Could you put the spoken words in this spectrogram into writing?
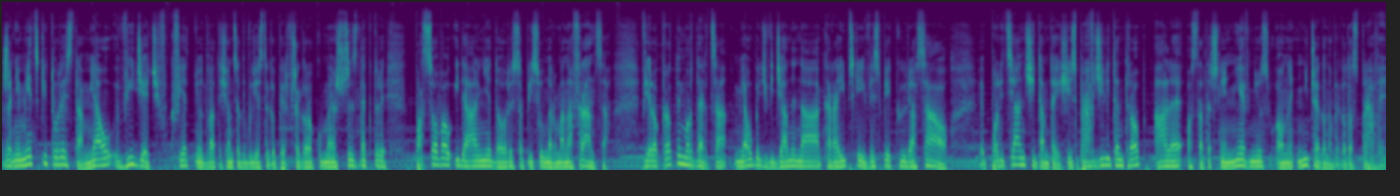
że niemiecki turysta miał widzieć w kwietniu 2021 roku mężczyznę, który pasował idealnie do rysopisu Normana Franca. Wielokrotny morderca miał być widziany na karaibskiej wyspie Curaçao. Policjanci tamtejsi sprawdzili ten trop, ale ostatecznie nie wniósł on niczego nowego do sprawy.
